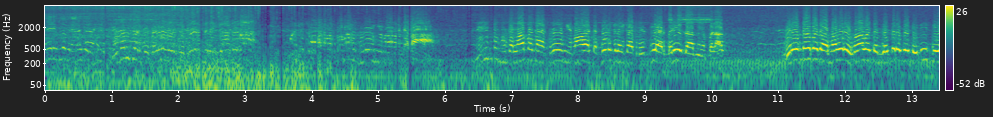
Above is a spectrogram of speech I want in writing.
ஏறு முதல் மாவட்ட காட்டு எஸ்ஆர் பெரியசாமி இரண்டாவதா மதுரை மாவட்டம் சத்திரப்பேட்டை விபிஏ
